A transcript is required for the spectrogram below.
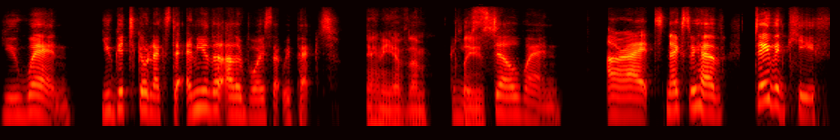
You win. You get to go next to any of the other boys that we picked. Any of them. And you Please. still win. All right. Next we have David Keith.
